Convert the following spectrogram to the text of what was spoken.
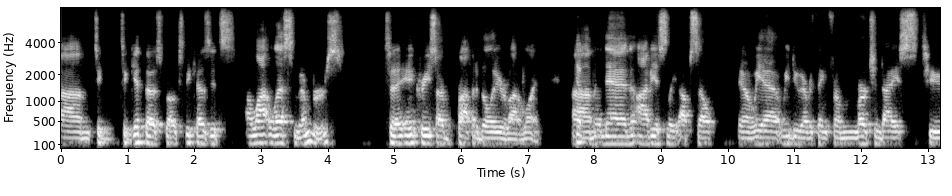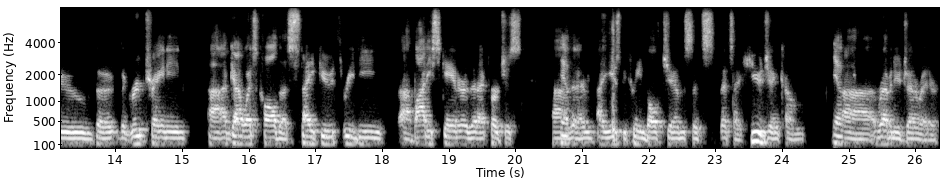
um, to to get those folks because it's a lot less members to increase our profitability or bottom line. Um, and then obviously upsell you know, we have, we do everything from merchandise to the, the group training. Uh, I've got what's called a Styku 3D uh, body scanner that I purchased uh, yep. that I, I, use between both gyms. That's that's a huge income yep. Uh, revenue generator.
